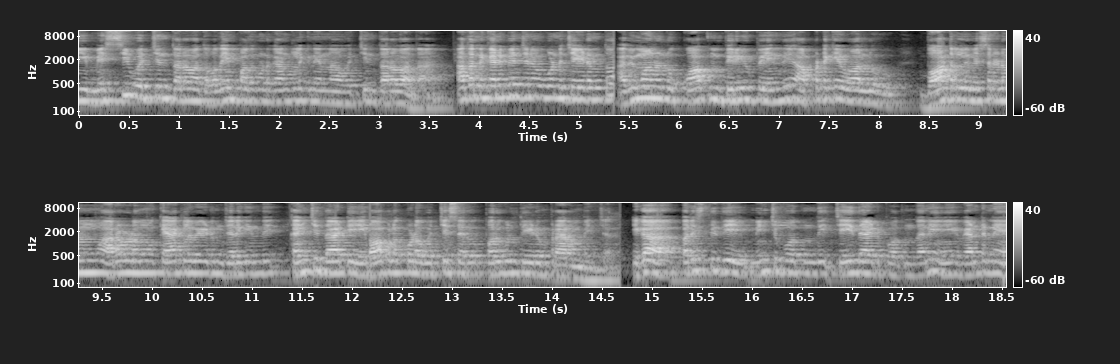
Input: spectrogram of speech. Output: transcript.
ఈ మెస్సీ వచ్చిన తర్వాత ఉదయం పదకొండు గంటలకి నిన్న వచ్చిన తర్వాత అతన్ని కనిపించనివ్వకుండా చేయడంతో అభిమానులు కోపం పెరిగిపోయింది. అప్పటికే వాళ్ళు బాటిల్ విసరడం అరవడం కేకలు వేయడం జరిగింది. కంచి దాటి లోపలకు కూడా వచ్చేసారు పరుగులు తీయడం ప్రారంభించారు. ఇక పరిస్థితి మించిపోతుంది చేయి దాటిపోతుందని వెంటనే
